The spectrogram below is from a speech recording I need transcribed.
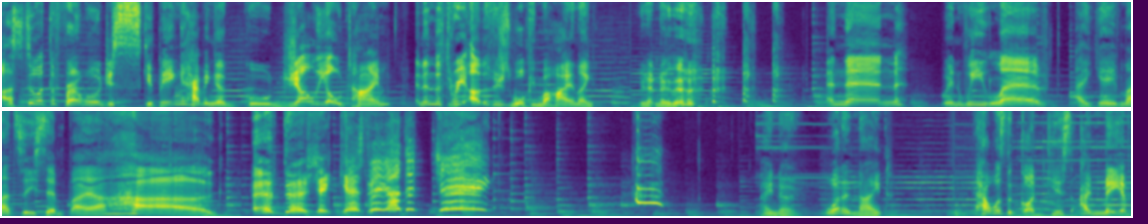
us two at the front, we were just skipping, having a good jolly old time. And then the three others were just walking behind like, we don't know them. and then when we left, I gave Matsuri senpai a hug. And then she kissed me on the cheek! I know. What a night. How was the god kiss? I may have,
